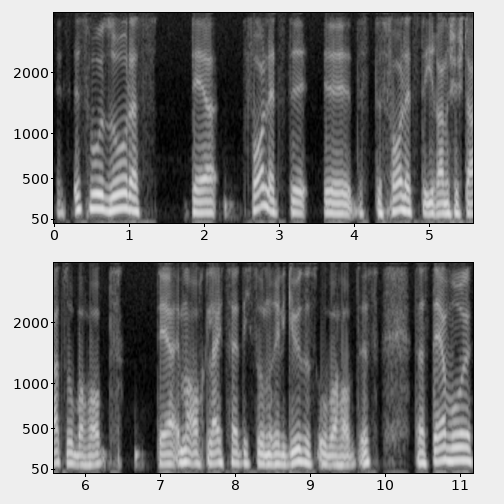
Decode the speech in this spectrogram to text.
es ist wohl so, dass der vorletzte, äh, das, das vorletzte iranische Staatsoberhaupt, der immer auch gleichzeitig so ein religiöses Oberhaupt ist, dass der wohl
